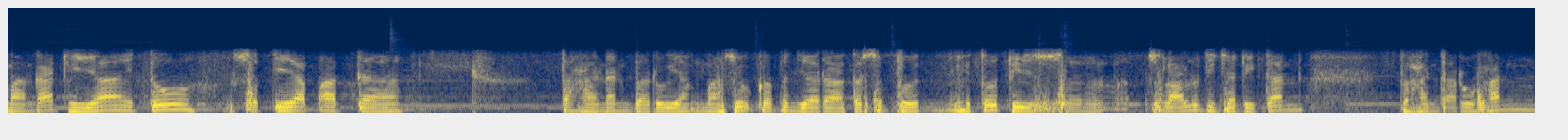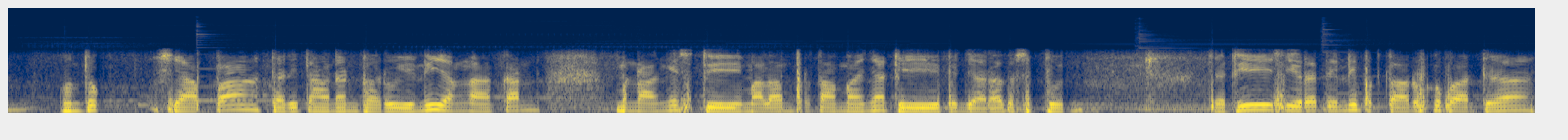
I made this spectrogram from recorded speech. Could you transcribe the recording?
maka dia itu setiap ada tahanan baru yang masuk ke penjara tersebut itu di, selalu dijadikan bahan taruhan untuk siapa dari tahanan baru ini yang akan menangis di malam pertamanya di penjara tersebut. Jadi si Red ini bertaruh kepada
